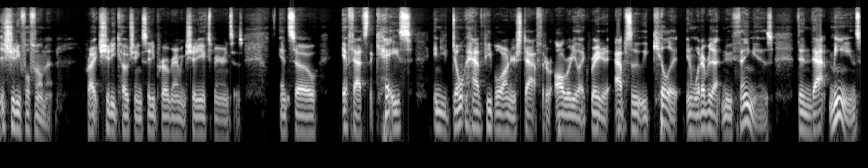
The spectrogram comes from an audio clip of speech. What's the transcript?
shitty fulfillment, right? Shitty coaching, shitty programming, shitty experiences. And so if that's the case and you don't have people on your staff that are already like ready to absolutely kill it in whatever that new thing is, then that means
